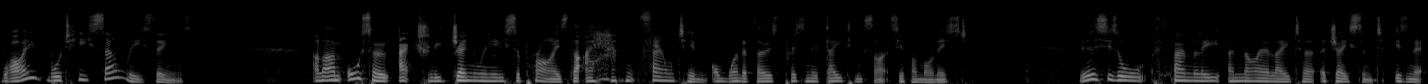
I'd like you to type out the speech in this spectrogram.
why would he sell these things? And I'm also actually genuinely surprised that I haven't found him on one of those prisoner dating sites, if I'm honest. This is all family annihilator adjacent, isn't it?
